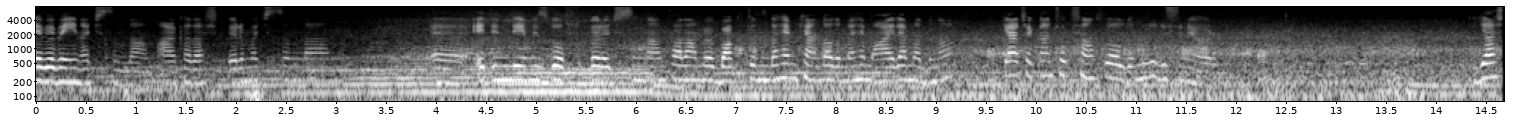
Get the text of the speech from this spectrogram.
Ebeveyn açısından, arkadaşlıklarım açısından, e, edindiğimiz dostluklar açısından falan böyle baktığımda hem kendi adıma hem ailem adına gerçekten çok şanslı olduğumuzu düşünüyorum. Yaş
